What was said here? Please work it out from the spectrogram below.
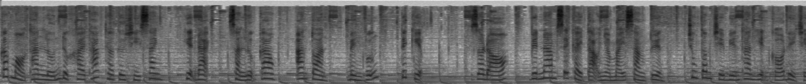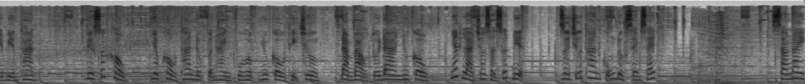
Các mỏ than lớn được khai thác theo tiêu chí xanh, hiện đại, sản lượng cao, an toàn, bền vững, tiết kiệm. Do đó, Việt Nam sẽ cải tạo nhà máy sàng tuyển, trung tâm chế biến than hiện có để chế biến than. Việc xuất khẩu, nhập khẩu than được vận hành phù hợp nhu cầu thị trường, đảm bảo tối đa nhu cầu, nhất là cho sản xuất điện. Dự trữ than cũng được xem xét. Sáng nay,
